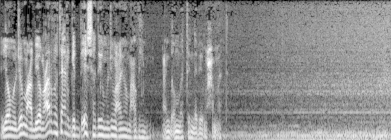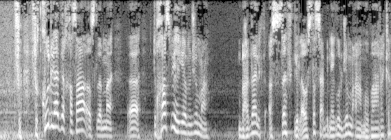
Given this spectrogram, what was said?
يوم الجمعة بيوم عرفة تعرف قد إيش هذا يوم الجمعة يوم عظيم. عند أمة النبي محمد. فكل هذه الخصائص لما آه، تخص بها يوم الجمعة بعد ذلك أستثقل أو أستصعب أني أقول جمعة مباركة.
